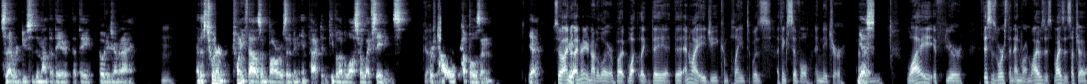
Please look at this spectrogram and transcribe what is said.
so that reduces the amount that they that they owe to Gemini. Hmm and there's 220,000 borrowers that have been impacted and people that have lost their life savings, gotcha. retired couples, and yeah. So I know, I know you're not a lawyer, but what like the the NYAG complaint was I think civil in nature. Yes. Um, why, if you're if this is worse than Enron, why was this? Why is it such a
